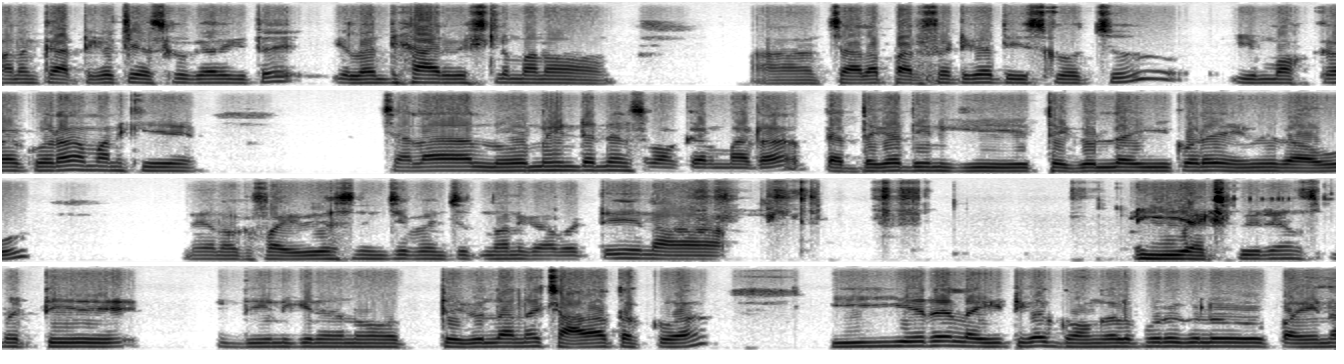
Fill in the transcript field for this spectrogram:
మనం కరెక్ట్గా చేసుకోగలిగితే ఇలాంటి హార్వెస్ట్లు మనం చాలా పర్ఫెక్ట్గా తీసుకోవచ్చు. ఈ మొక్క కూడా మనకి చాలా లో మెయింటెనెన్స్ మొక్క అన్నమాట. పెద్దగా దీనికి తెగుళ్ళు అవి కూడా ఏమీ రావు. నేను ఒక ఫైవ్ ఇయర్స్ నుంచి పెంచుతున్నాను కాబట్టి నా ఈ ఎక్స్పీరియన్స్ బట్టి దీనికి నేను తెగుళ్ళు అనేవి చాలా తక్కువ. ఈ ఇయర్ లైట్గా గొంగళ పురుగులు పైన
